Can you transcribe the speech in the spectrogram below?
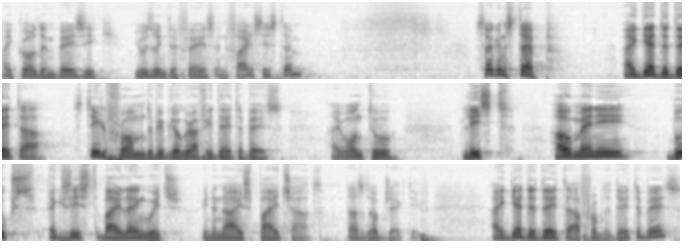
I call them basic user interface and file system. Second step, I get the data still from the bibliography database. I want to list how many books exist by language in a nice pie chart. That's the objective. I get the data from the database.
